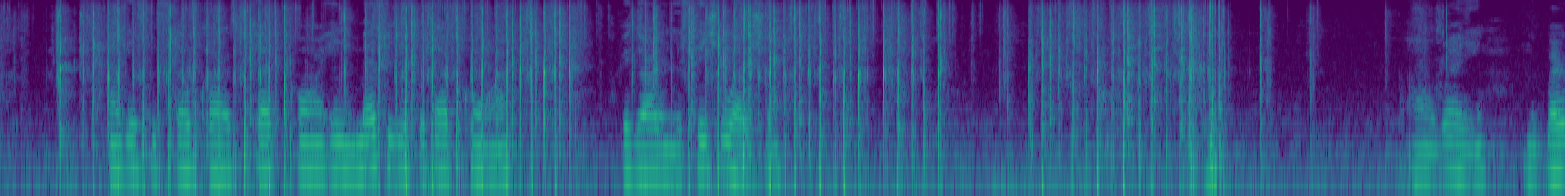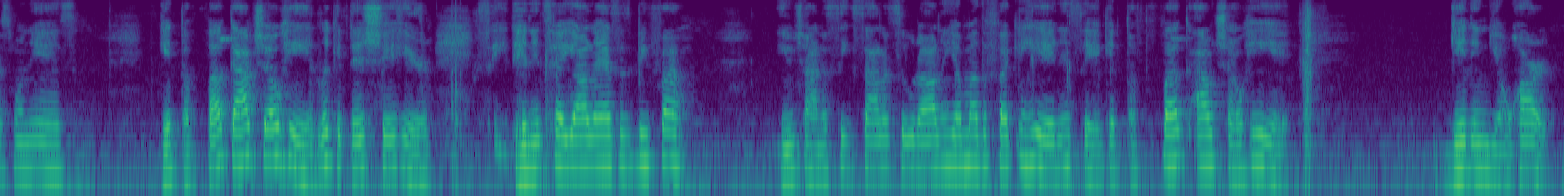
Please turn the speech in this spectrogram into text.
I get some self cards for Capricorn. Any messages for Capricorn regarding this situation? Alrighty. The first one is get the fuck out your head. Look at this shit here. See, didn't tell y'all asses before. You trying to seek solitude all in your motherfucking head and said, get the fuck out your head. Get in your heart.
